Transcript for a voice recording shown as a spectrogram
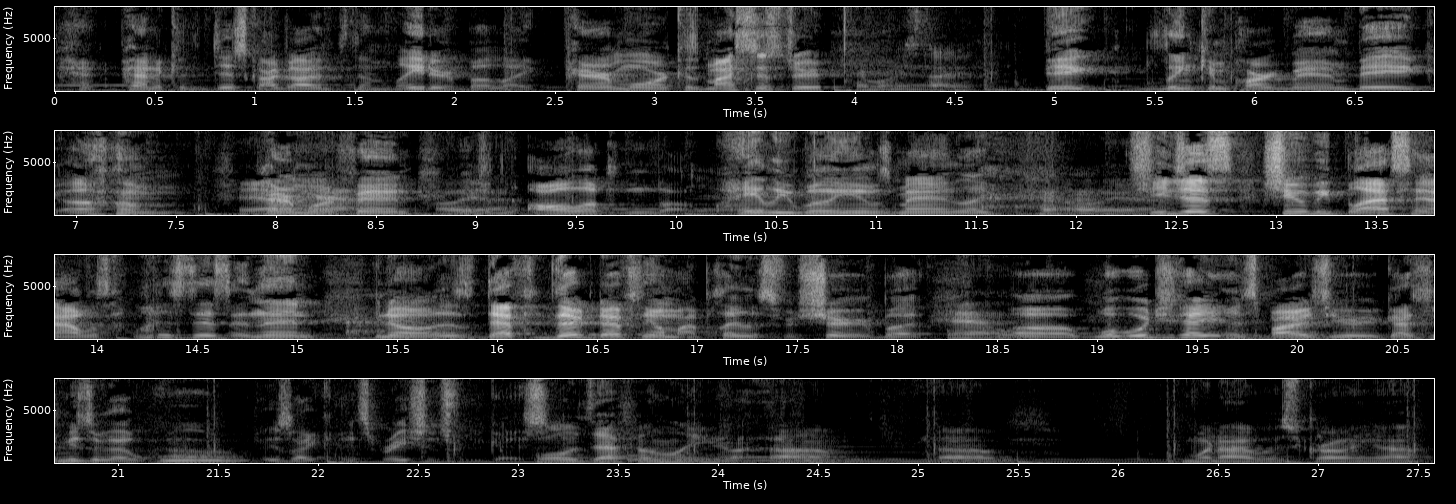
Pa- Panic at the Disco. I got into them later, but like Paramore, because my sister, Paramore's tight. big Linkin Park man, big um Yeah, Paramore yeah. fan, Oh, yeah. all up in the- Hayley Williams, man. Like Oh, yeah. she just she would be blasting. And I was like, what is this? And then you know, it's def- they're definitely on my playlist for sure. But Yeah. uh, what would you say inspires your guys' music? Like, who is like inspirations for you guys? Well, definitely. Um, um, when I was growing up,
